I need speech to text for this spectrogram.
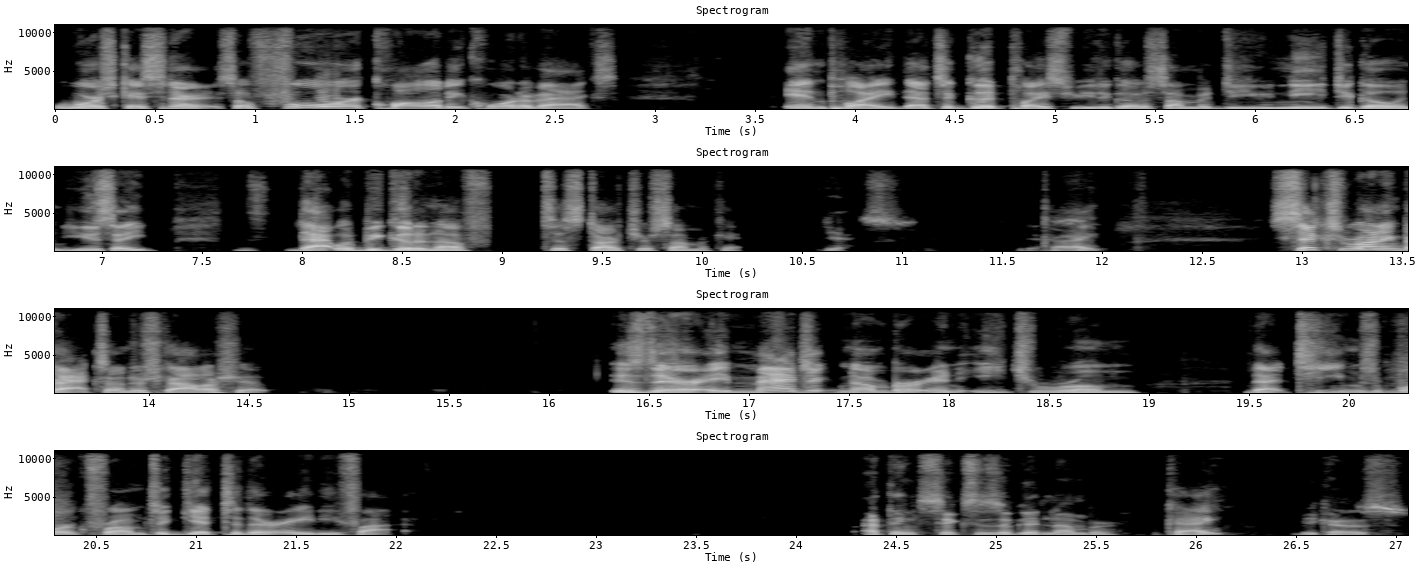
worst case scenario. So four quality quarterbacks in play. That's a good place for you to go to summer. Do you need to go and you say that would be good enough to start your summer camp? Yes. yes. Okay. Six running backs under scholarship. Is there a magic number in each room that teams work from to get to their 85? I think six is a good number Okay. because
